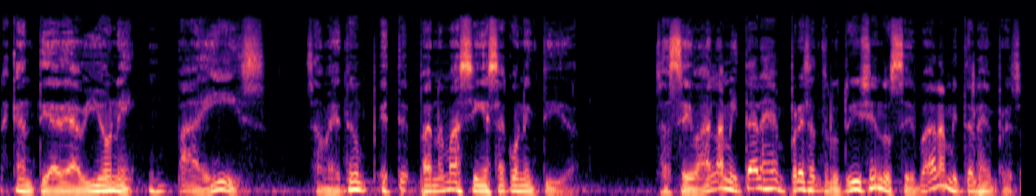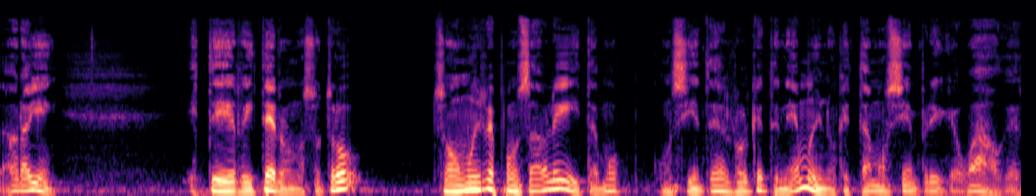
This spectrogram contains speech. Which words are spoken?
la cantidad de aviones, un país. O sea, un- este Panamá sin esa conectividad. O sea, se va a la mitad de las empresas, te lo estoy diciendo, se va a la mitad de las empresas. Ahora bien, este, reitero, nosotros somos muy responsables y estamos conscientes del rol que tenemos y no que estamos siempre que, wow, que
